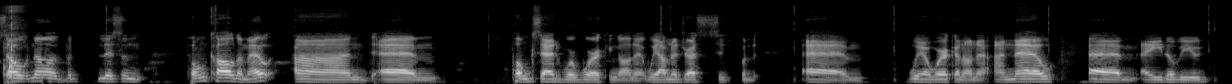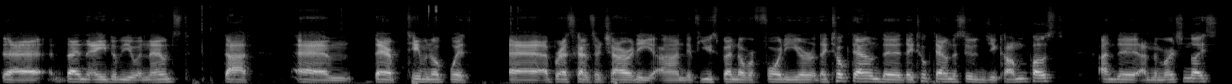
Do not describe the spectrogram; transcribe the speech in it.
so no, but listen, Punk called him out, and um, Punk said we're working on it. We haven't addressed it, but um, we are working on it. And now um, AEW, uh, then AEW announced that um, they're teaming up with uh, a breast cancer charity, and if you spend over forty euro, they took down the they took down the Susan G. Komen post and the and the merchandise,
